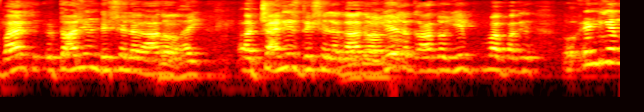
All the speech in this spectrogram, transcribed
बाहर इटालियन डिशे लगा दो हाँ। भाई चाइनीज़ डिशे लगा दो ये लगा दो ये इंडियन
